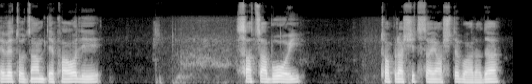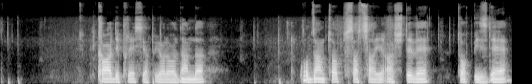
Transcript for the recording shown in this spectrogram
Evet hocam De Paoli. Sacha Boy. Top Raşitsa'yı açtı bu arada. Cardi pres yapıyor oradan da. Hocam top Sacha'yı açtı ve top bizde.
